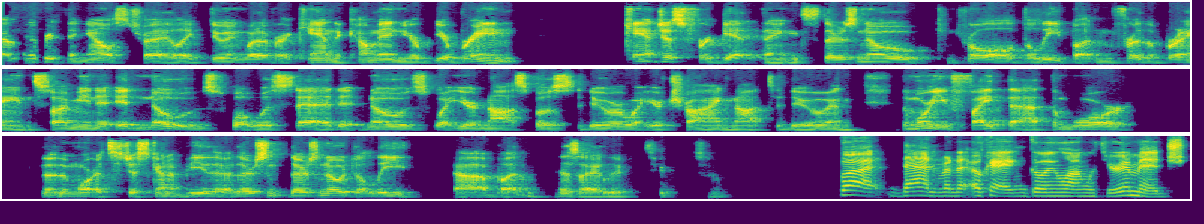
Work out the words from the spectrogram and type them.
and everything else. Try like doing whatever it can to come in. Your your brain can't just forget things. There's no control delete button for the brain. So I mean, it, it knows what was said. It knows what you're not supposed to do or what you're trying not to do. And the more you fight that, the more the, the more it's just going to be there. There's there's no delete uh, button, as I alluded to. So. But then when okay, going along with your image,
